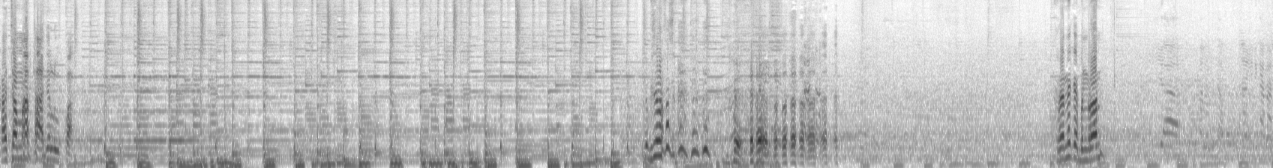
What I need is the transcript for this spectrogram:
Kacamatanya lupa. Gak bisa nafas. Kerennya kayak beneran. Iya. Nah, ini kanan.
